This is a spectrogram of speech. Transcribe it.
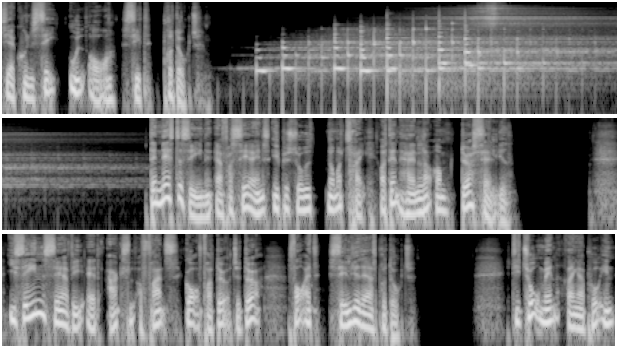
til at kunne se ud over sit produkt. Den næste scene er fra seriens episode nummer 3, og den handler om dørsalget. I scenen ser vi, at Axel og Frans går fra dør til dør for at sælge deres produkt. De to mænd ringer på en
